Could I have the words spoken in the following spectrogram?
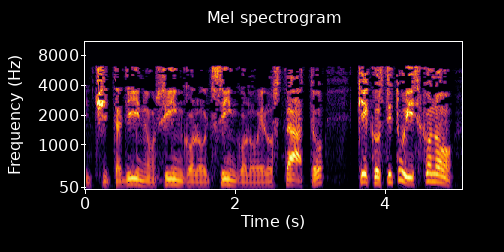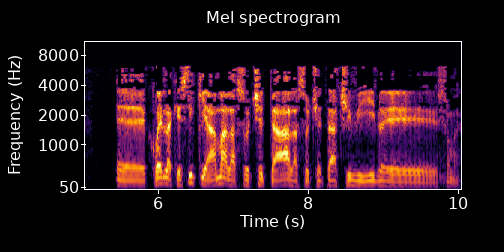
il cittadino singolo, il singolo e lo Stato, che costituiscono eh, quella che si chiama la società, la società civile, insomma,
